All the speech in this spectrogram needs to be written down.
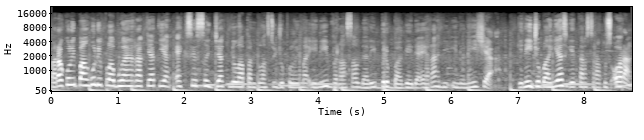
Para kuli panggul di pelabuhan rakyat yang eksis sejak 1875 ini berasal dari berbagai daerah di Indonesia. Kini jumlahnya sekitar 100 orang.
